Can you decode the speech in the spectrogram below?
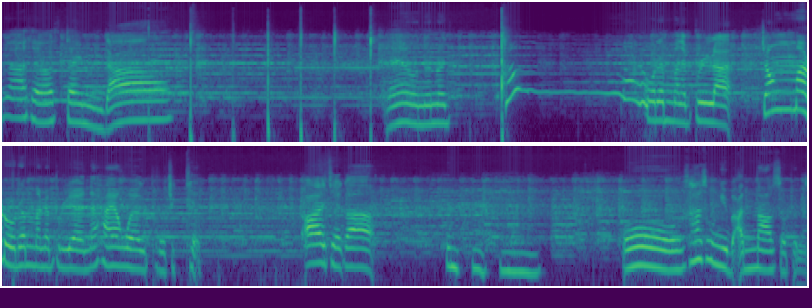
안녕하세요, 스타입니다. 네, 오늘은 정말 오랜만에 불러, 정말 오랜만에 불려하는 하얀 고양이 프로젝트. 아, 제가, 음, 음, 음. 어, 사송이 안 나와서 별로.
